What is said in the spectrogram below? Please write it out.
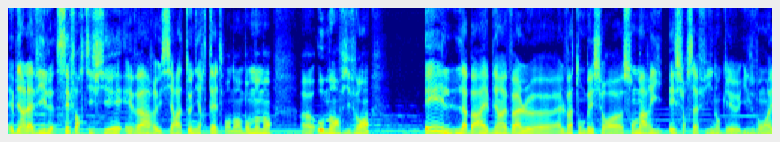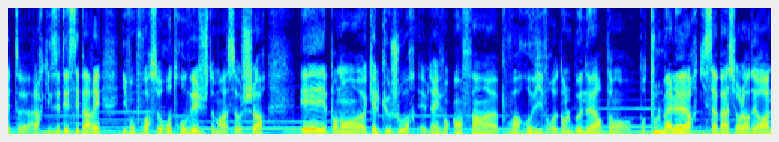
eh bien, la ville s'est fortifiée et va réussir à tenir tête pendant un bon moment euh, aux morts vivants. Et là-bas, eh elle va, tomber sur euh, son mari et sur sa fille. Donc ils vont être, alors qu'ils étaient séparés, ils vont pouvoir se retrouver justement à South Shore. Et pendant quelques jours, eh bien, ils vont enfin pouvoir revivre dans le bonheur, dans, tout le malheur qui s'abat sur Lordaeron.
